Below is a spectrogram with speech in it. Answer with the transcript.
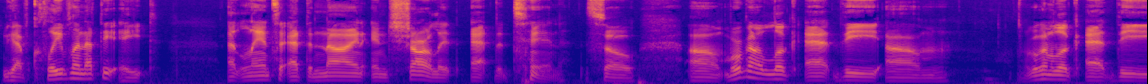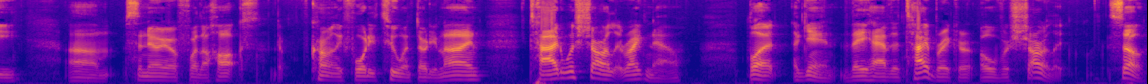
you have Cleveland at the eight, Atlanta at the nine, and Charlotte at the ten. So um, we're gonna look at the um, we're going to look at the um, scenario for the Hawks. They're currently 42 and 39, tied with Charlotte right now. But again, they have the tiebreaker over Charlotte. So,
